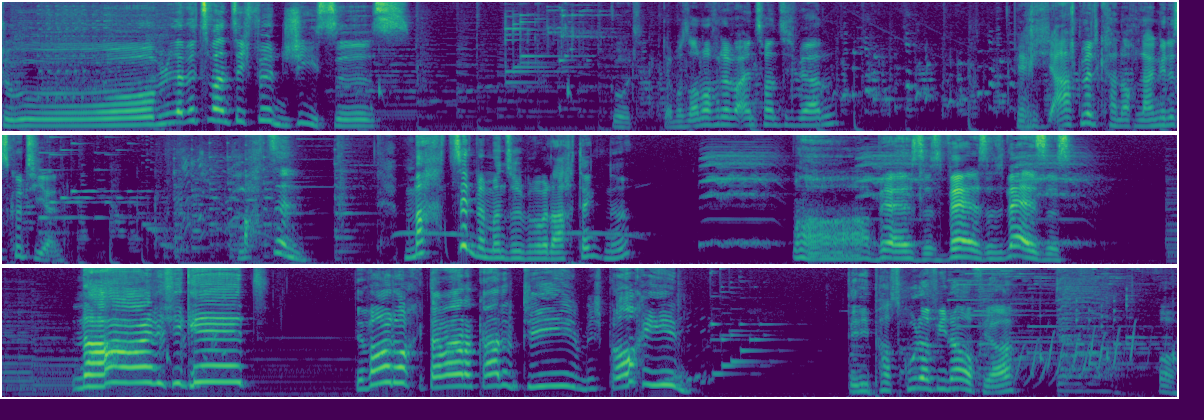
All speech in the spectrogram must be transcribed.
Level 20 für Jesus. Gut, der muss auch noch Level 21 werden. Wer richtig atmet, kann auch lange diskutieren. Macht Sinn. Macht Sinn, wenn man so darüber nachdenkt, ne? Oh, wer ist es? Wer ist es? Wer ist es? Nein, nicht geht. Der war doch, der war doch gerade im Team. Ich brauche ihn. Der die passt gut auf ihn auf, ja? Oh,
